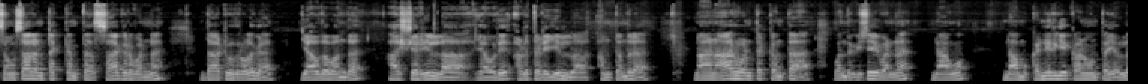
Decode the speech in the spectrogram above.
ಸಂಸಾರ ಅಂತಕ್ಕಂಥ ಸಾಗರವನ್ನು ದಾಟೋದ್ರೊಳಗೆ ಯಾವುದೋ ಒಂದು ಆಶ್ಚರ್ಯ ಇಲ್ಲ, ಯಾವುದೇ ಅಡೆತಡೆ ಇಲ್ಲ ಅಂತಂದ್ರೆ ನಾನಾರು ಅಂತಕ್ಕಂಥ ಒಂದು ವಿಷಯವನ್ನು ನಾವು ನಮ್ಮ ಕಣ್ಣೀರಿಗೆ ಕಾಣುವಂಥ ಎಲ್ಲ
